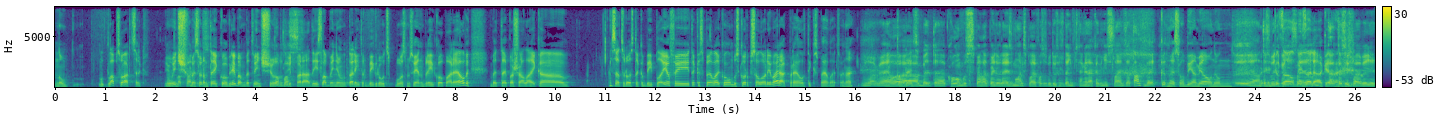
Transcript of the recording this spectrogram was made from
nu, labs vārds. Ir. Nu, viņš, mēs varam teikt, ko gribam, bet viņš ir parādījis. Labi, viņam arī tur bija grūts posms vienu brīdi kopā ar Elvi, bet tajā pašā laikā Es atceros, tā, ka bija playoffs, tā kā spēlēja Kolumbus korpusā, arī vairāk par Eli tika spēlēt, vai ne? Jā. Ela, bet uh, Kolumbus spēlēja pēdējo reizi, man liekas, playoffs. Tas bija 2019. gadā, kad viņi izslēdza Tampa Bay. Kad mēs vēl bijām jauni un Jā, tas bija kad zāle bija zaļāka. Tas, tas vispār bija,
